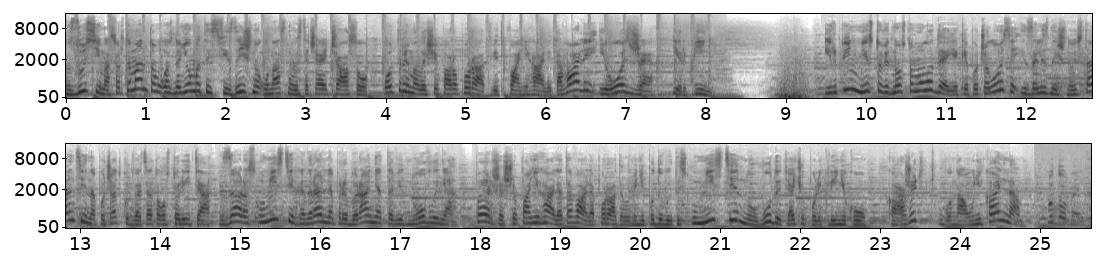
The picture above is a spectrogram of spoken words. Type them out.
З усім асортиментом ознайомитись фізично у нас не вистачає часу. Отримали ще пару порад від пані Галі та Валі, і ось вже Ірпінь. Ірпінь місто відносно молоде, яке почалося із залізничної станції на початку ХХ століття. Зараз у місті генеральне прибирання та відновлення. Перше, що пані Галя та Валя порадили мені подивитись у місті нову дитячу поліклініку. кажуть, вона унікальна. Подобається.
